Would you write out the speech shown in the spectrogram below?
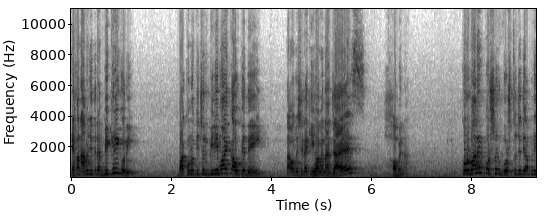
এখন আমি যদি এটা বিক্রি করি বা কোনো কিছুর বিনিময়ে কাউকে দেই, তাহলে সেটা কি হবে না? জায়েজ হবে না। কোরবানির পশুর গোস্ত যদি আপনি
